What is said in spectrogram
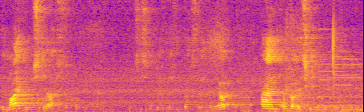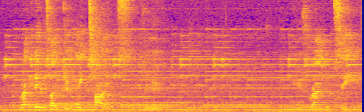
the loop stuff, and I've got this. What I can do is like do eight times, random seed,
